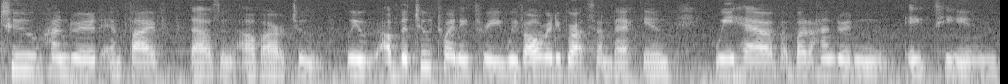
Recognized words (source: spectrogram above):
205,000 of our two. We, of the 223, we've already brought some back in. We have about 118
